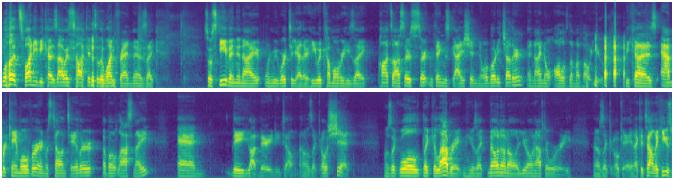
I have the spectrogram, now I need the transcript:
Well, it's funny because I was talking to the one friend and I was like, so Steven and I, when we worked together, he would come over. He's like, hot sauce, there's certain things guys shouldn't know about each other. And I know all of them about you because Amber came over and was telling Taylor about last night and they got very detailed. And I was like, oh shit. I was like, well, like elaborate. And he was like, no, no, no, you don't have to worry. And I was like, okay. And I could tell, like he was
